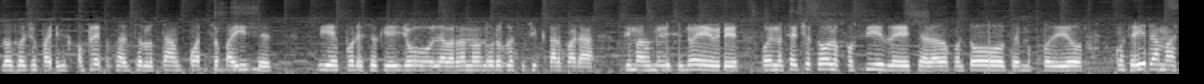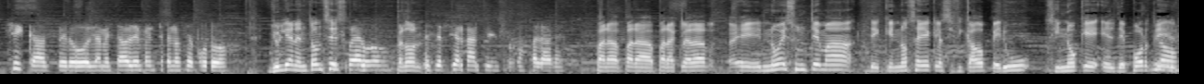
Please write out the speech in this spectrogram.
los ocho países completos, o sea, solo están cuatro países y es por eso que yo la verdad no logro clasificar para Lima 2019. Bueno, se ha hecho todo lo posible, se ha hablado con todos, hemos podido conseguir a más chicas, pero lamentablemente no se pudo. Juliana, Sí, entonces, fue algo perdón, decepcionante en pocas palabras. para, para, para aclarar, eh, no es un tema de que no se haya clasificado Perú, sino que el deporte, No. el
